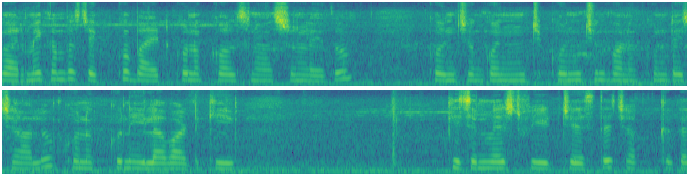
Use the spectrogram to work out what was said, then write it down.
వర్మీ కంపోస్ట్ ఎక్కువ బయట కొనుక్కోవాల్సిన అవసరం లేదు. కొంచెం కొంచెం కొంచెం కొనుక్కుంటే చాలు. కొనుక్కుని ఇలా వాటికి కిచెన్ వేస్ట్ ఫీడ్ చేస్తే చక్కగా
